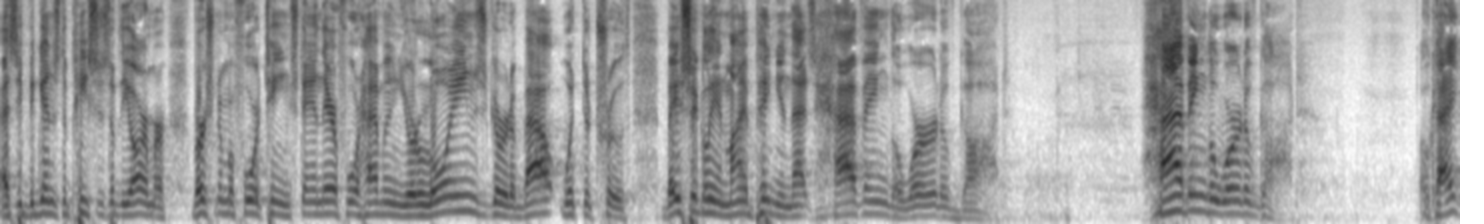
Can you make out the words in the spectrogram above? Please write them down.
as he begins the pieces of the armor. Verse number 14 stand therefore having your loins girt about with the truth. Basically, in my opinion, that's having the Word of God. Having the Word of God. Okay?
